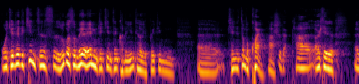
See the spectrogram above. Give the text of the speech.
我觉得这个竞争是，如果是没有 AMD 竞争，可能 Intel 也不一定。呃，前进这么快啊！是的，它而且呃，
